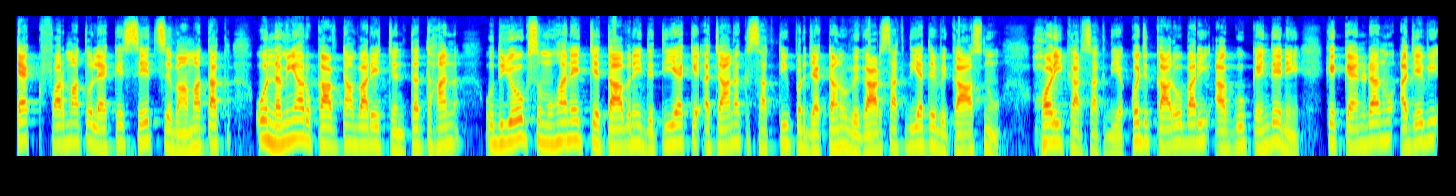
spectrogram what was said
ਟੈਕ ਫਰਮਾਂ ਤੋਂ ਲੈ ਕੇ ਸਿਹਤ ਸੇਵਾਵਾਂ ਤੱਕ, ਉਹ ਨਵੀਆਂ ਰੁਕਾਵਟਾਂ ਬਾਰੇ ਚਿੰਤਤ ਹਨ। ਉਦਯੋਗ ਸਮੂਹਾਂ ਨੇ ਚੇਤਾਵਨੀ ਦਿੱਤੀ ਹੈ ਕਿ ਅਚਾਨਕ ਸਖਤੀ ਪ੍ਰੋਜੈਕਟਾਂ ਨੂੰ ਵਿਗਾੜ ਸਕਦੀ ਹੈ ਤੇ ਵਿਕਾਸ ਨੂੰ ਹੌਲੀ ਕਰ ਸਕਦੀ ਹੈ। ਕੁਝ ਕਾਰੋਬਾਰੀ ਆਗੂ ਕਹਿੰਦੇ ਨੇ ਕਿ ਕੈਨੇਡਾ ਨੂੰ ਅਜੇ ਵੀ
